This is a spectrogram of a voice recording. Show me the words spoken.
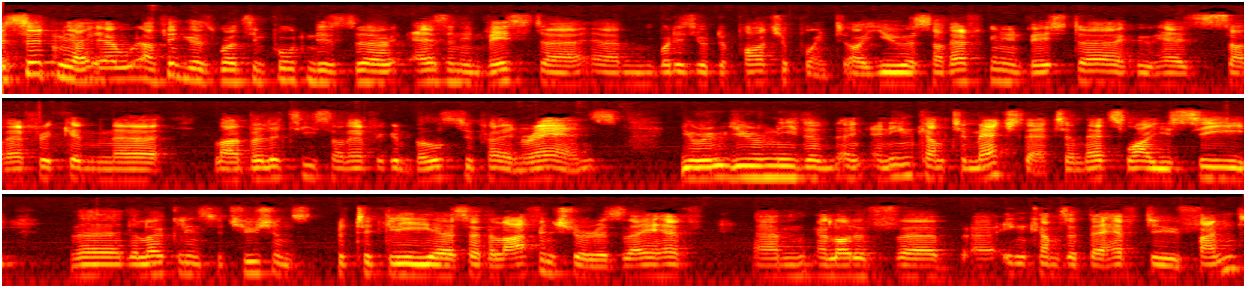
certainly, I, I, think what's important is uh, as an investor, um, what is your departure point? Are you a South African investor who has South African uh, liability, South African bills to pay in rands, you you need an, an income to match that, and that's why you see the the local institutions, particularly uh, so the life insurers, they have um, a lot of uh, uh, incomes that they have to fund,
